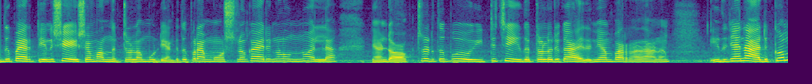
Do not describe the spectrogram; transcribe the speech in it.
ഇത് പരത്തിയതിന് ശേഷം വന്നിട്ടുള്ള മുടിയാണ്. ഇത് പ്രമോഷനോ കാര്യങ്ങളോ ഒന്നുമല്ല. ഞാൻ ഡോക്ടറെ അടുത്ത് പോയിട്ട് ചെയ്തിട്ടുള്ളൊരു കാര്യം ഞാൻ പറഞ്ഞതാണ്. ഇത് ഞാൻ ആർക്കും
